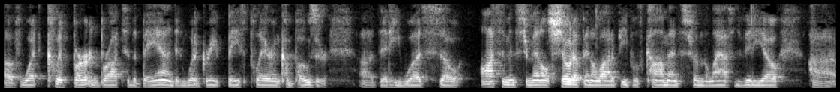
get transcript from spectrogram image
of what Cliff Burton brought to the band and what a great bass player and composer uh, that he was. So awesome instrumental, showed up in a lot of people's comments from the last video. Uh,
